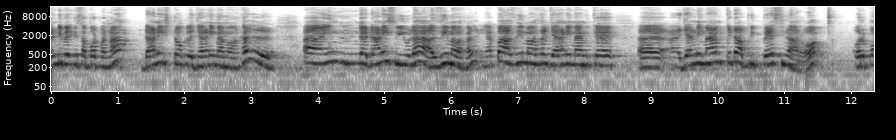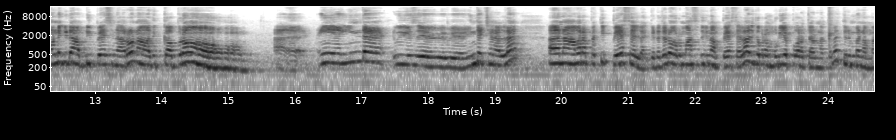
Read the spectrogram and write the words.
ரெண்டு பேருக்கு சப்போர்ட் பண்ணால் டானி ஸ்டோக்கில் ஜனனி மேம் அவர்கள் இந்த டானிஸ் வியூவில் அசீம் அவர்கள். எப்போ அசீம் அவர்கள் ஜனனி மேமுக்கு ஜனனி மேம் கிட்ட அப்படி பேசினாரோ ஒரு பொண்ணுக்கிட்ட அப்படி பேசினாரோ நான் அதுக்கப்புறம் இந்த இந்த சேனலில் நான் அவரை பற்றி பேசலை. கிட்டத்தட்ட ஒரு மாதத்துக்கு நான் பேசலை. அதுக்கப்புறம் முடிய போகிற தருணத்தில் திரும்ப நம்ம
